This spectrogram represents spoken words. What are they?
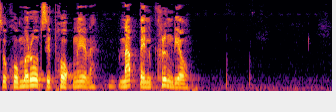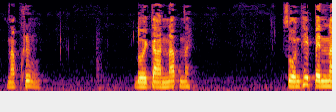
สุขุมรูปสิบหกนี่นะนับเป็นครึ่งเดียว นับครึ่ง โดยการนับนะ ส่วนที่เป็นน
